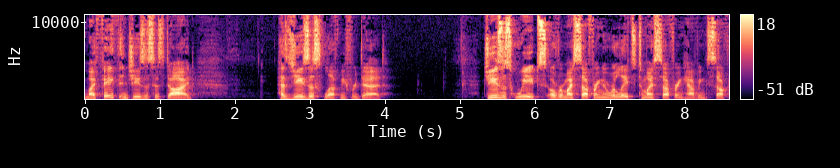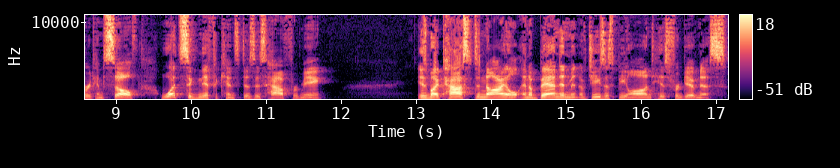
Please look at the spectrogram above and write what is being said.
my faith in Jesus has died, has Jesus left me for dead? Jesus weeps over my suffering and relates to my suffering having suffered himself. What significance does this have for me? Is my past denial and abandonment of Jesus beyond his forgiveness?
